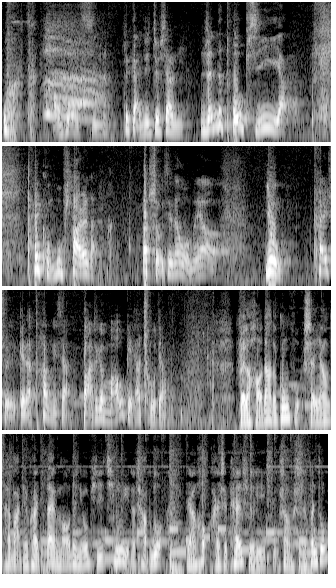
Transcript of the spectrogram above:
我操，好恶心啊！这感觉就像人的头皮一样，拍恐怖片儿的。那首先呢，我们要用开水给它烫一下，把这个毛给它除掉。费了好大的功夫，沈阳才把这块带毛的牛皮清理的差不多。然后还是开水里煮上十分钟。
